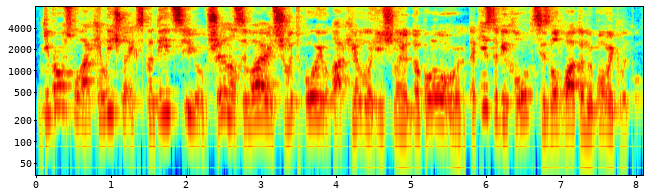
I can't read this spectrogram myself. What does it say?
Дніпровську археологічну експедицію вже називають швидкою археологічною допомогою. Такі собі хлопці з лопатами по виклику.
